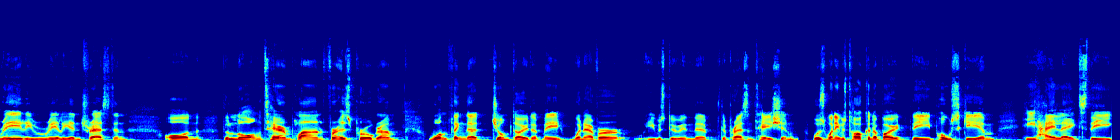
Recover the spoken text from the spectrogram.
Really, really interesting on the long term plan for his program. One thing that jumped out at me whenever he was doing the, the presentation was when he was talking about the post game, he highlights the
